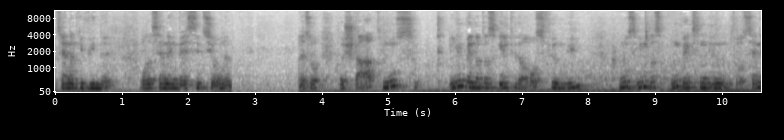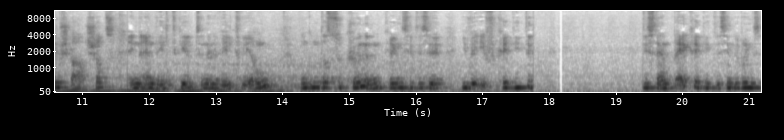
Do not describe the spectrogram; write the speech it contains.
seiner Gewinne oder seiner Investitionen. Also der Staat muss ihm, wenn er das Geld wieder ausführen will, muss ihm das umwechseln in, aus seinem Staatsschatz in ein Weltgeld, in eine Weltwährung. Und um das zu können, kriegen sie diese IWF-Kredite. Die Stand-by-Kredite sind übrigens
